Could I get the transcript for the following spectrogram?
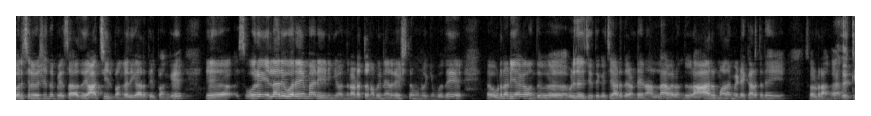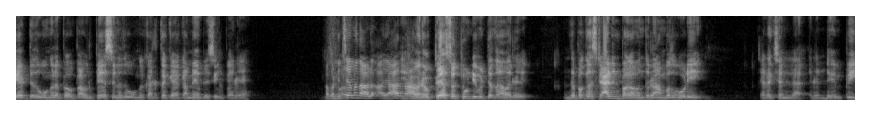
ஒரு சில விஷயத்த பேசாது. ஆட்சியில் பங்கு அதிகாரத்தில் பங்கு. ஒரு எல்லாரையும் ஒரே மாதிரி நீங்க வந்து நடத்தணும். அப்படி நிறைய விஷயத்த முன்வைக்கும் போது உடனடியாக வந்து விடுதலை சிறுத்தை கட்சி அடுத்த ரெண்டே நாள்ல அவர் வந்து ஒரு ஆறு மாதம் இடைக்கால தடை சொல்றாங்க. அதை கேட்டது உங்களை இப்போ அவர் பேசுனது உங்கள் கருத்தை கேட்காம பேசியிருப்பாரு? அப்ப நிச்சயமா அந்த ஆளு யாருனால அவரை பேச தூண்டி விட்டதும் அவர். இந்த பக்கம் ஸ்டாலின் பக்கம் வந்துடும் ஐம்பது கோடி எலெக்ஷனில் ரெண்டு எம்பி.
